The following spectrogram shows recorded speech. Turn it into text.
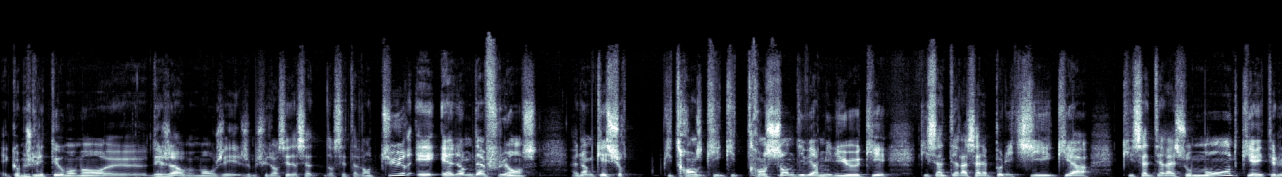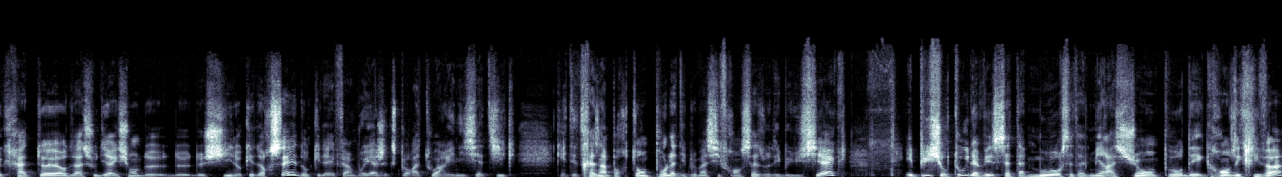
et comme je l'étais au moment, euh, déjà au moment où je me suis lancé dans cette, dans cette aventure, et, et un homme d'influence, un homme qui est sur qui, trans, qui, qui, transcende divers milieux, qui, s'intéresse à la politique, qui, a, s'intéresse au monde, qui a été le créateur de la sous-direction de, Chine au Quai d'Orsay. Donc il avait fait un voyage exploratoire et initiatique qui était très important pour la diplomatie française au début du siècle. Et puis surtout, il avait cet amour, cette admiration pour des grands écrivains.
